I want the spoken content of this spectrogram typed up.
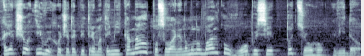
А якщо і ви хочете підтримати мій канал, посилання на монобанку в описі до цього відео.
